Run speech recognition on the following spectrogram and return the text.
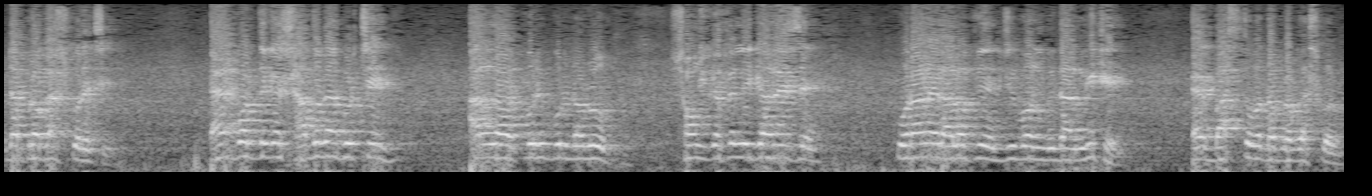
এটা প্রকাশ করেছি। এরপর থেকে সাধনা করছি, আল্লাহর পরিপূর্ণ রূপ সংক্ষেপে লিখা হয়েছে কোরআনের আলোকে জীবন বিধান লিখে এর বাস্তবতা প্রকাশ করব।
